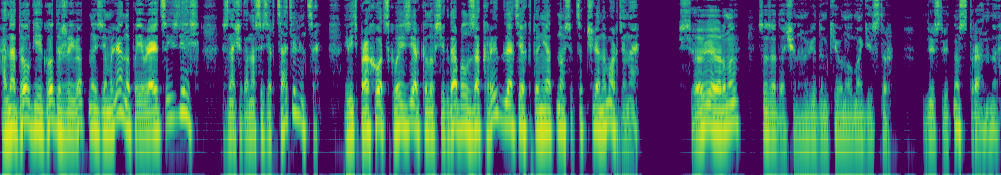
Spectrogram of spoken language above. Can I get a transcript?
Она долгие годы живет на земле, но появляется и здесь. Значит, она созерцательница? Ведь проход сквозь зеркало всегда был закрыт для тех, кто не относится к членам Ордена». «Все верно», — с озадаченным видом кивнул магистр. «Действительно странно».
